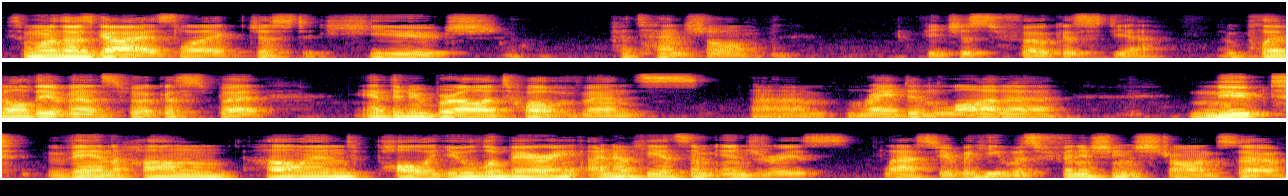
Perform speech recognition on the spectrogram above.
he's one of those guys, like just huge potential. He just focused, yeah, and played all the events focused, but Anthony Barela, 12 events, um, Brandon Lotta, Newt Van Holland, Paul Ulibarri. I know he had some injuries last year, but he was finishing strong. So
